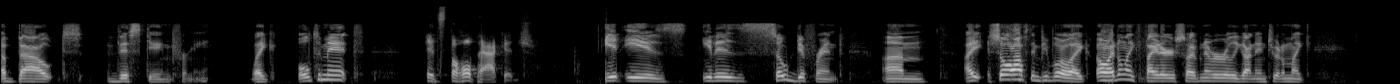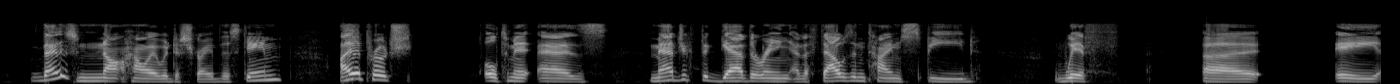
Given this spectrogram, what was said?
about this game for me. Like Ultimate It's the whole package. it is it is so different. Um, I so often people are like, "Oh, I don't like fighters, so I've never really gotten into it." I'm like, that is not how I would describe this game. I approach Ultimate as Magic the Gathering at a thousand times speed, with uh, a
